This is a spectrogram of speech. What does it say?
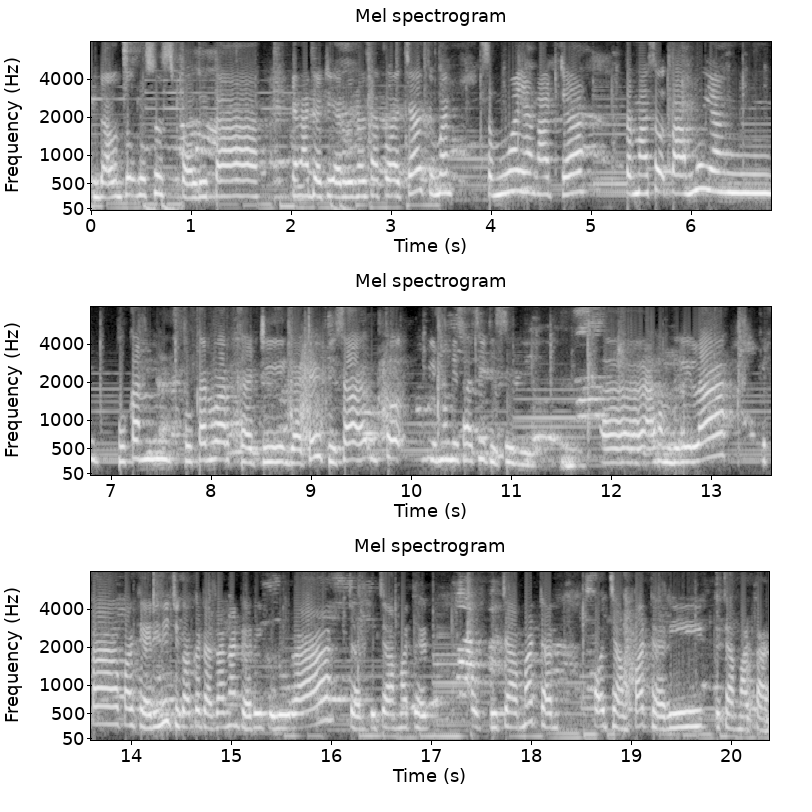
tidak untuk khusus balita yang ada di RW 01 aja, cuman semua yang ada termasuk tamu yang bukan bukan warga di Gading bisa untuk imunisasi di sini. Uh, Alhamdulillah kita pagi hari ini juga kedatangan dari Bulura dan Bu Camat dan dan Kok dari kecamatan.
